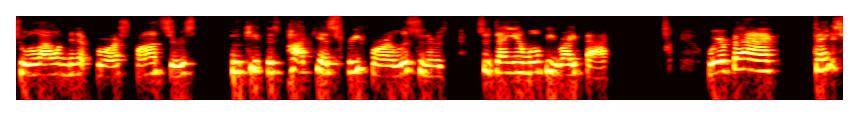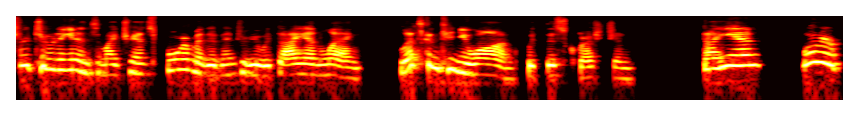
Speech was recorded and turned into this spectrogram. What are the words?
to allow a minute for our sponsors who keep this podcast free for our listeners. So Diane, we'll be right back. We're back. Thanks for tuning in to my transformative interview with Diane Lang. Let's continue on with this question. Diane, what are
